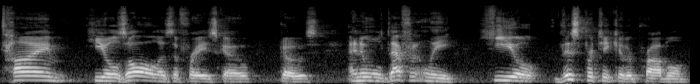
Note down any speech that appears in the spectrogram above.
time heals all, as the phrase go, goes, and it will definitely heal this particular problem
